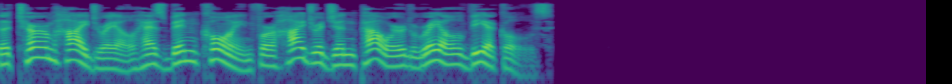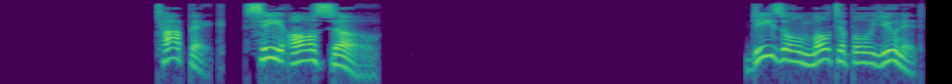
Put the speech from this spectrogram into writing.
The term hydrail has been coined for hydrogen-powered rail vehicles. See also Diesel multiple unit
